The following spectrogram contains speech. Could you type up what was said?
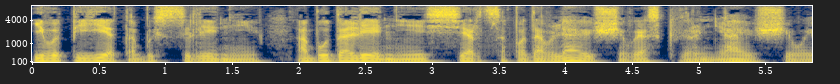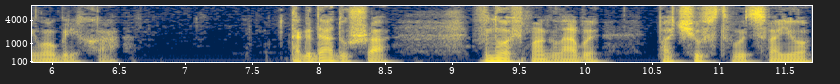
и вопиет об исцелении, об удалении из сердца подавляющего и оскверняющего его греха. Тогда душа вновь могла бы почувствовать свое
